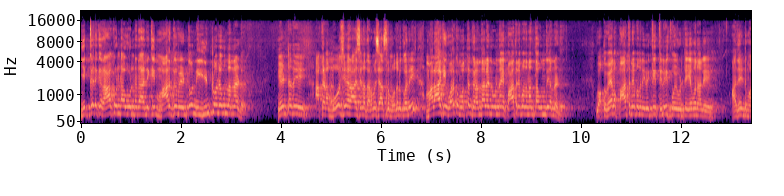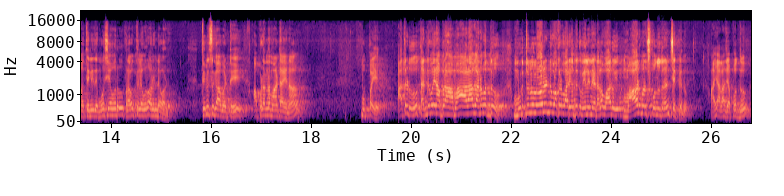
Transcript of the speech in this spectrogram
ఇక్కడికి రాకుండా ఉండడానికి మార్గం ఏంటో నీ ఇంట్లోనే ఉందన్నాడు. ఏంటది? అక్కడ మోసే రాసిన ధర్మశాస్త్రం మొదలుకొని మలాకి వరకు మొత్తం గ్రంథాలన్నీ ఉన్నాయి పాత నిబంధన అంతా ఉంది అన్నాడు. ఒకవేళ పాత నిబంధన ఈ వ్యక్తికి తెలియకపోయి ఉంటే ఏమనాలి? అదేంటి మాకు తెలియదు? మోసేవరు ప్రవక్తలు ఎవరు? అని ఉండేవాడు. తెలుసు కాబట్టి అప్పుడన్న మాట ఆయన. ముప్పై. అతడు తండ్రిపోయిన అబ్రహామా? అలాగ అనవద్దు. మృతులలో నుండి ఒకడు వారి యొద్దకు వెళ్ళినడల వారు మారు మనసు పొందుతారని చెప్పాను. అయ్యా అలా చెప్పొద్దు.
